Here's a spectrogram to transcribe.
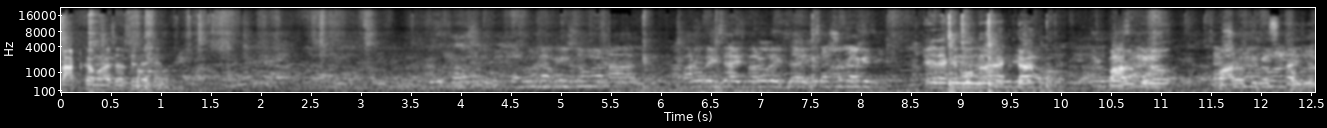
টাটকা মাছ আছে দেখেন বারো কেজি সাইজ বারো কেজি সাইজ চারশো টাকা কেজি এই দেখেন বন্ধুরা, একটা বারো কিলো বারো কিলো সাইজের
